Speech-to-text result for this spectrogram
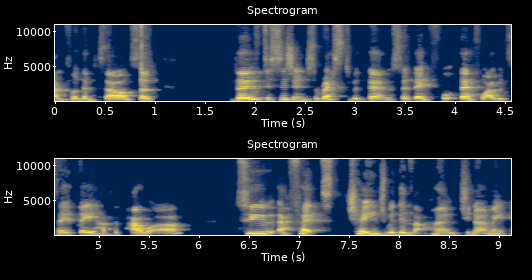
and for themselves. So those decisions rest with them. So therefore, therefore, I would say they have the power to affect change within that home. Do you know what I mean?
